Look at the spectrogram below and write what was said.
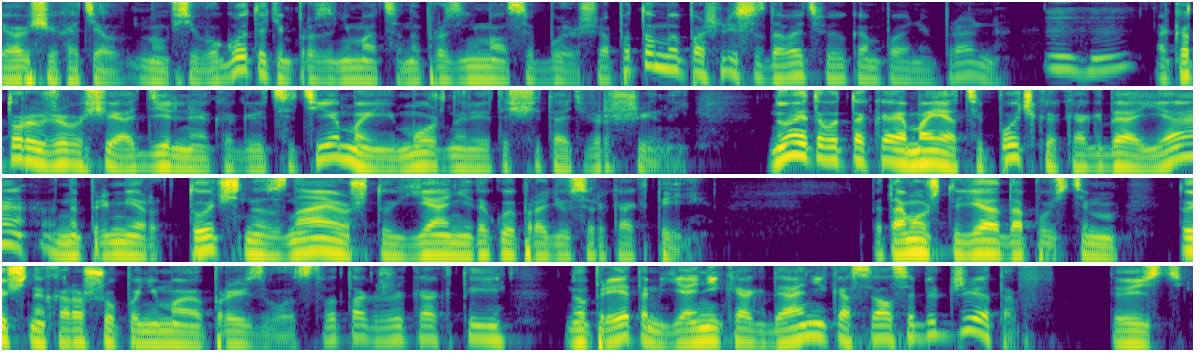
я вообще хотел, ну, всего год этим прозаниматься, но прозанимался больше. А потом мы пошли создавать свою компанию, правильно? Угу. О которой уже вообще отдельная, как говорится, тема, и можно ли это считать вершиной. Но это вот такая моя цепочка, когда я, например, точно знаю, что я не такой продюсер, как ты. Потому что я, допустим, точно хорошо понимаю производство так же, как ты, но при этом я никогда не касался бюджетов. То есть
